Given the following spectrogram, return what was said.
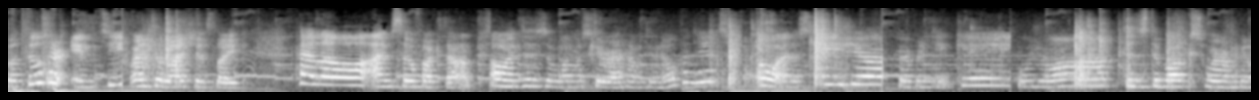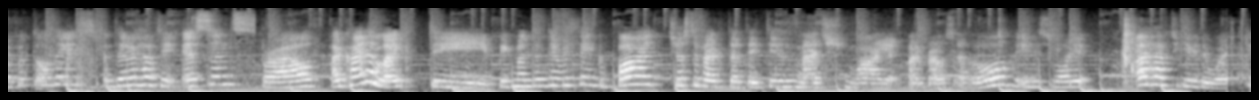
But those are empty. Went to lashes like Hello, I'm so fucked up. Oh, and this is the one mascara I haven't even opened yet. Oh, Anastasia, Urban Decay, Bourjois. This is the box where I'm gonna put all these. And then we have the Essence Brow. I kind of like the pigment and everything, but just the fact that they didn't match my eyebrows at all is why I have to give it away.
